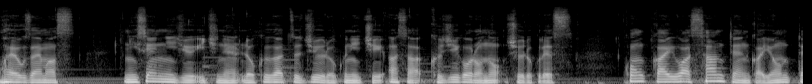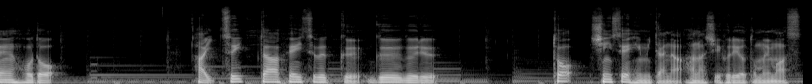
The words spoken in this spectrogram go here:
おはようございます。2021年6月16日朝9時頃の収録です。今回は3点か4点ほど。はい Twitter、Facebook、Google と新製品みたいな話触れようと思います。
